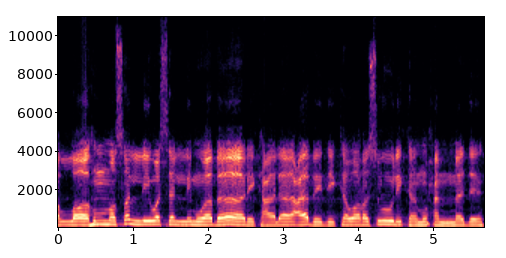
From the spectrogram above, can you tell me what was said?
اللهم صل وسلم وبارك على عبدك ورسولك محمد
